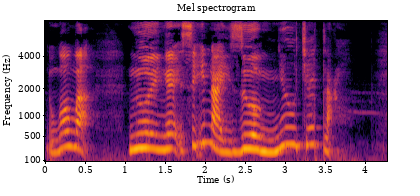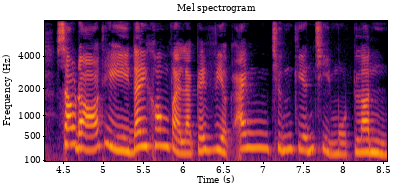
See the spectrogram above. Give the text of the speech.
Đúng không ạ? Người nghệ sĩ này dường như chết lặng. Sau đó thì đây không phải là cái việc anh chứng kiến chỉ một lần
